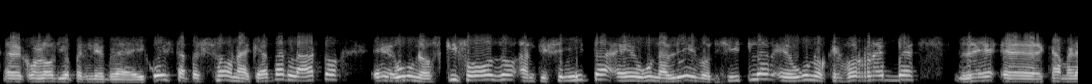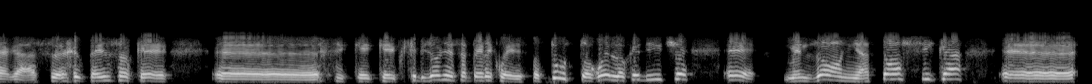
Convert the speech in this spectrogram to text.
eh, con l'odio per gli ebrei. Questa persona che ha parlato è uno schifoso antisemita, è un allievo di Hitler, è uno che vorrebbe le eh, camere a gas. Penso che, eh, che, che, che bisogna sapere questo. Tutto quello che dice è menzogna tossica eh,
